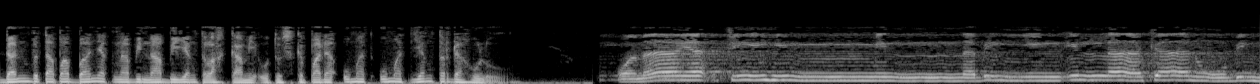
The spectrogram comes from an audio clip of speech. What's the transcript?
Dan betapa banyak nabi-nabi yang telah kami utus kepada umat-umat yang terdahulu. وما يأتيهم من نبي إلا كانوا به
